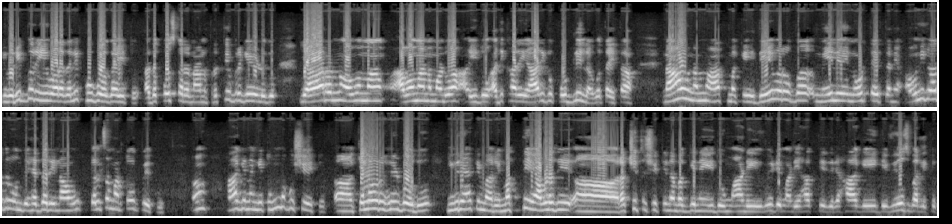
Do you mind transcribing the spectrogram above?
ಇವರಿಬ್ಬರು ಈ ವಾರದಲ್ಲಿ ಕೂಗುವಾಗಾಯಿತು. ಅದಕ್ಕೋಸ್ಕರ ನಾನು ಪ್ರತಿಯೊಬ್ಬರಿಗೆ ಹೇಳುದು, ಯಾರನ್ನು ಅವಮಾನ ಅವಮಾನ ಮಾಡುವ ಇದು ಅಧಿಕಾರ ಯಾರಿಗೂ ಕೊಡ್ಲಿಲ್ಲ, ಗೊತ್ತಾಯ್ತಾ? ನಾವು ನಮ್ಮ ಆತ್ಮಕ್ಕೆ ದೇವರೊಬ್ಬ ಮೇಲೆ ನೋಡ್ತಾ ಇರ್ತಾನೆ, ಅವನಿಗಾದ್ರೂ ಒಂದು ಹೆದರಿ ನಾವು ಕೆಲಸ ಮಾಡ್ತಾ ಹೋಗ್ಬೇಕು. ಆ ಹಾಗೆ ನಂಗೆ ತುಂಬಾ ಖುಷಿ ಆಯ್ತು. ಕೆಲವರು ಹೇಳ್ಬೋದು ಇವ್ರು ಯಾಕೆ ಮಾರಿ? ಮತ್ತೆ ಅವಳದೇ ಆ, ರಕ್ಷಿತಾ ಶೆಟ್ಟಿನ ಬಗ್ಗೆನೇ ಇದು ಮಾಡಿ ವಿಡಿಯೋ ಮಾಡಿ ಹಾಕ್ತಿದ್ದೀರಿ ಹಾಗೆ ಹೀಗೆ ವ್ಯೂಸ್ ಬರ್ಲಿಕ್ಕೆ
